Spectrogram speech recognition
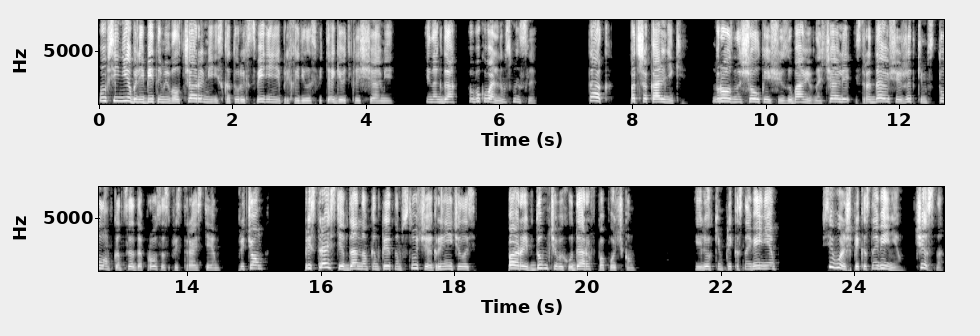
вовсе не были битыми волчарами, из которых сведения приходилось вытягивать клещами, иногда в буквальном смысле. Так, подшакальники, грозно щелкающие зубами в начале и страдающие жидким стулом в конце допроса с пристрастием. Причем пристрастие в данном конкретном случае ограничилось парой вдумчивых ударов по почкам и легким прикосновением, всего лишь прикосновением, честно,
